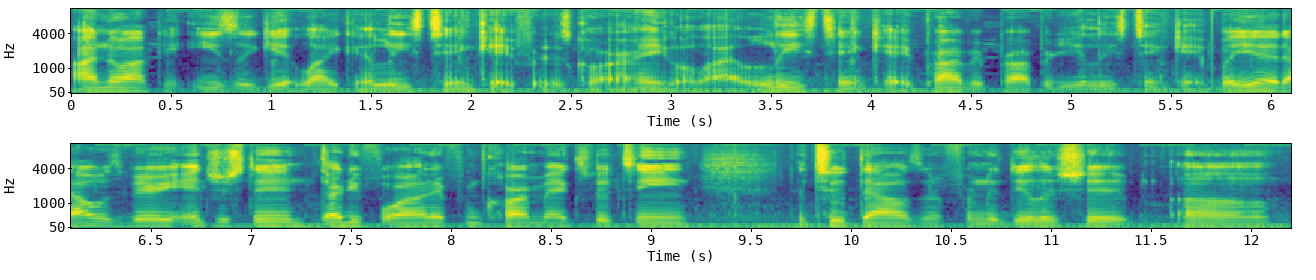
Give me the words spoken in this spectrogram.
I know I can easily get like at least 10K for this car. I ain't gonna lie, at least 10K. Private property, at least 10K. But yeah, that was very interesting. 3400 from CarMax 15 the 2000 from the dealership. Um,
